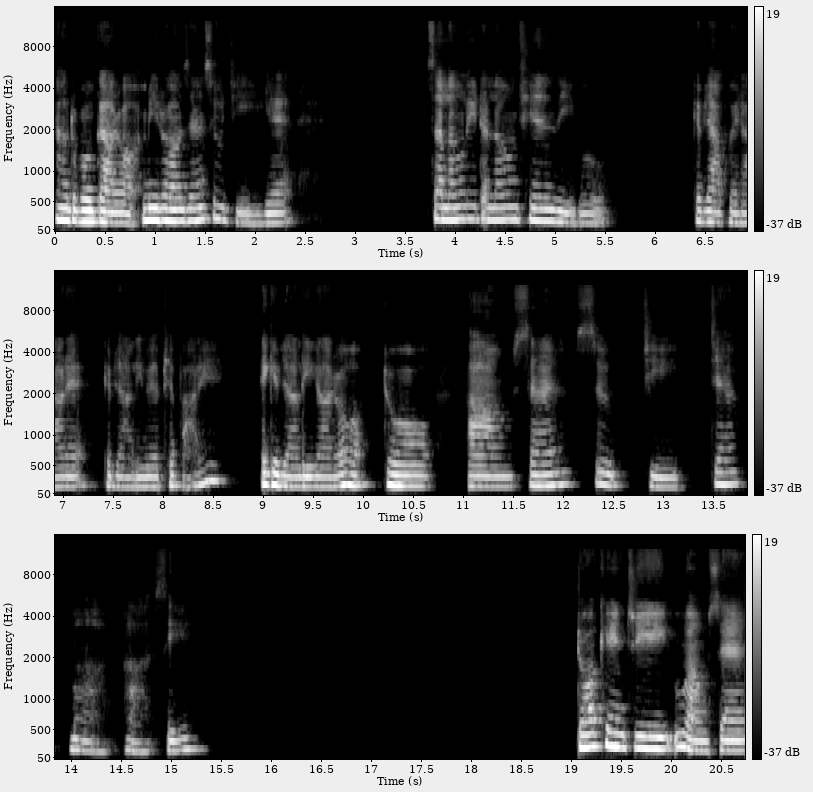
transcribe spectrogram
နောက်တစ်ပုဒ်ကတော့အမီရောင်ဆန်းစုကြည်ရဲ့စလုံးလေးတစ်လုံးချင်းစီကိုကြပြဖွယ်ထားတဲ့ကြပြလေးပဲဖြစ်ပါတယ်။အဲ့ကြပြလေးကတော့ဒေါ်အောင်ဆန်းစုကြည်ကျမ်းမာပါစေ ဒေါခင်ကြီးဥအောင်ဆန်း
